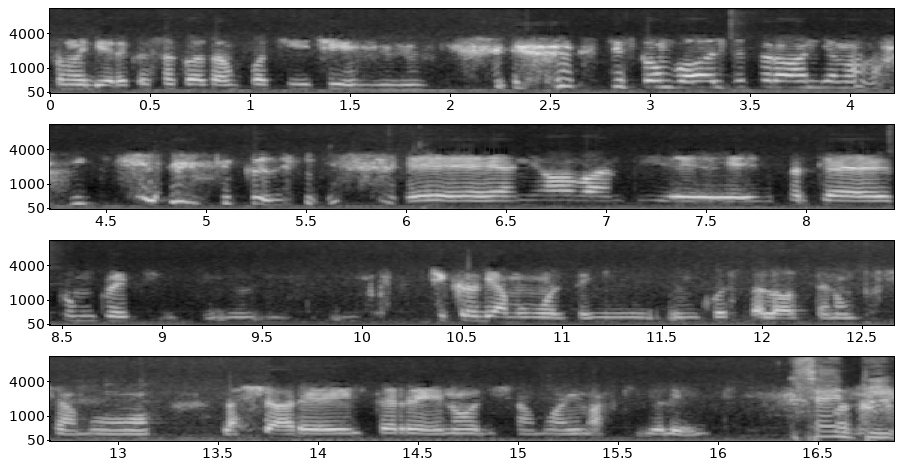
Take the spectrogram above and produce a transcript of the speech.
come dire, questa cosa un po' ci, ci, ci sconvolge, però andiamo avanti, così, eh, andiamo avanti eh, perché comunque ci, ci crediamo molto in, in, questa lotta, non possiamo lasciare il terreno diciamo, ai maschi violenti. Senti,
